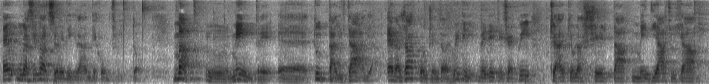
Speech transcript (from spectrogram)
è una situazione di grande conflitto. Ma mh, mm, mentre eh, tutta l'Italia era già concentrata, quindi vedete cioè, qui c'è anche una scelta mediatica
